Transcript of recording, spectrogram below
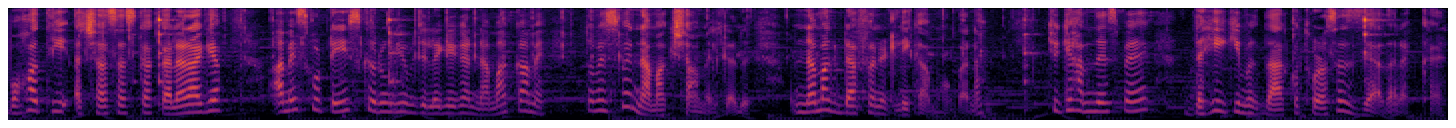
बहुत ही अच्छा सा इसका कलर आ गया। अब मैं इसको टेस्ट करूँगी, मुझे लगेगा नमक कम है तो मैं इसमें नमक शामिल कर दूँ। नमक डेफिनेटली कम होगा ना। क्योंकि हमने इसमें दही की मकदार को थोड़ा सा ज़्यादा रखा है।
